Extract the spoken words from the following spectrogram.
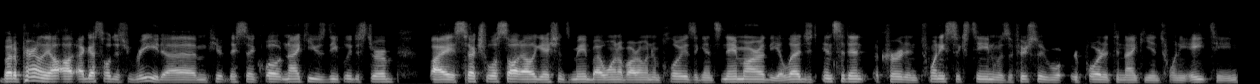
but apparently, I'll, I guess I'll just read. Um, here they say, "quote Nike was deeply disturbed by sexual assault allegations made by one of our own employees against Neymar. The alleged incident occurred in 2016, was officially re- reported to Nike in 2018.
